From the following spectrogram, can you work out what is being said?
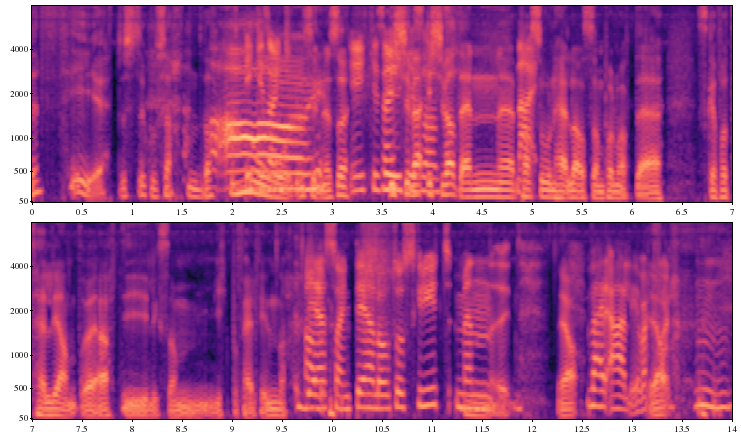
den feteste konserten vært Ikke sant? noensinne. Så Ikke sant? ikke, vær, Ikke vær den eh, Nei. personen heller som på en måte skal fortelle de andre at de liksom gikk på feil film, da. Det er sant, det er lov til å skryte, men mm. Ja. vær ærlig i hvert Ja. Mm.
